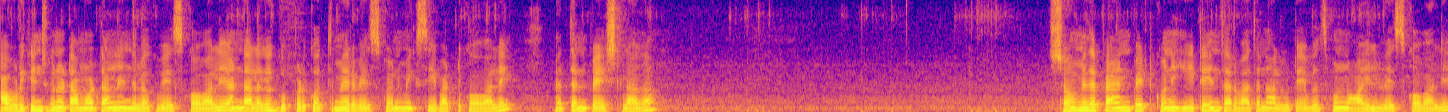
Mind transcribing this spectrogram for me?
ఆ ఉడికించుకున్న టమాటాలను ఇందులోకి వేసుకోవాలి. అండ్ అలాగే గుప్పడి కొత్తిమీర వేసుకొని మిక్సీ పట్టుకోవాలి. మెత్తని పేస్ట్ లాగా. స్టవ్ మీద ప్యాన్ పెట్టుకొని హీట్ అయిన తర్వాత నాలుగు టేబుల్ స్పూన్ల ఆయిల్ వేసుకోవాలి.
